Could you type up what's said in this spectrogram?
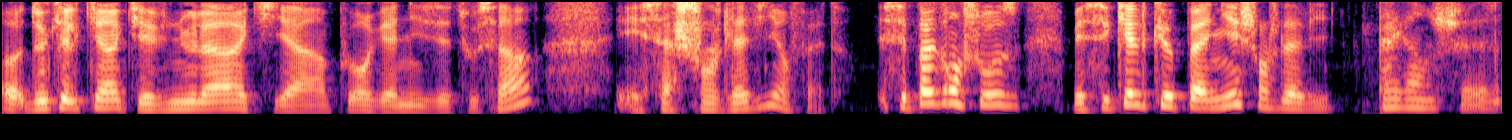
euh, de quelqu'un qui est venu là, qui a un peu organisé tout ça. Et ça change la vie, en fait. C'est pas grand-chose, mais ces quelques paniers changent la vie. Pas grand-chose.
